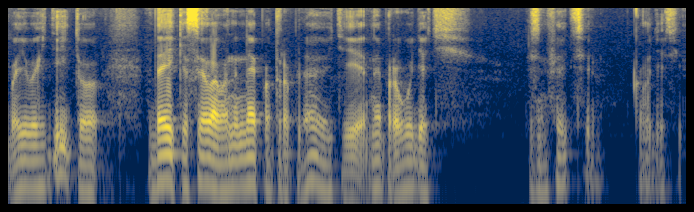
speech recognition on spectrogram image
бойових дій, то в деякі села вони не потрапляють і не проводять дезінфекцію колодязів.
